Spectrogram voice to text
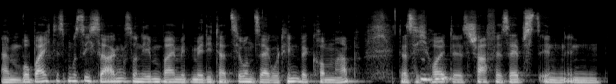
Ähm, wobei ich das, muss ich sagen, so nebenbei mit Meditation sehr gut hinbekommen habe, dass ich mhm. heute es schaffe, selbst in, in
